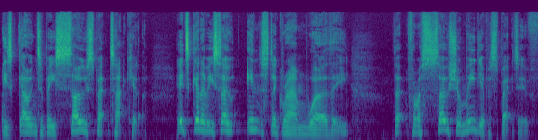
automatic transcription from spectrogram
is going to be so spectacular. It's going to be so Instagram worthy that from a social media perspective,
